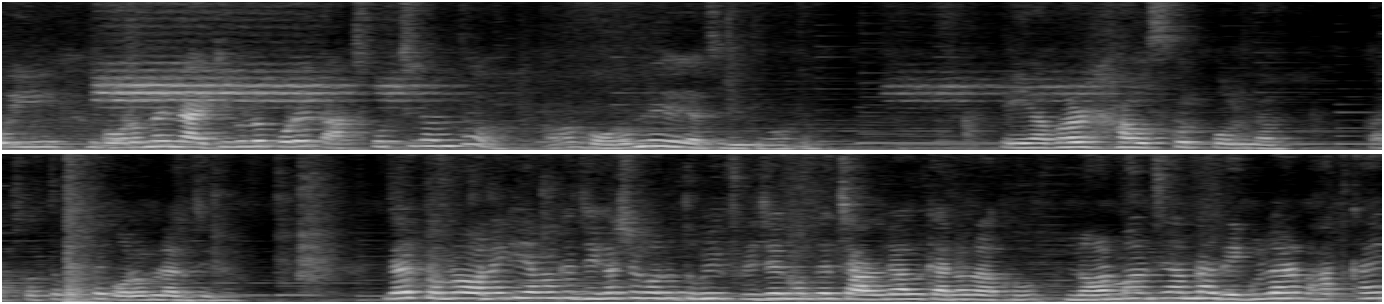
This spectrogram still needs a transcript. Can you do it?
ওই গরমের নাইটিগুলো পরে কাজ করছিলাম তো, আমার গরম লেগে গেছে রীতিমতো। এই আবার হাউস কোট পরলাম, কাজ করতে করতে গরম লাগছিল। যাই তোমরা অনেকেই আমাকে জিজ্ঞাসা করো, তুমি ফ্রিজের মধ্যে চাল ডাল কেন রাখো? নর্মাল যে আমরা রেগুলার ভাত খাই,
